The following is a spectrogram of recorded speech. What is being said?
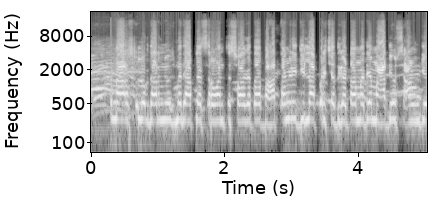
महाराष्ट्र लोकधार न्यूजमध्ये आपल्या सर्वांचं स्वागत आहे. भातांगडी जिल्हा परिषद गटामध्ये महादेव साळुंगे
